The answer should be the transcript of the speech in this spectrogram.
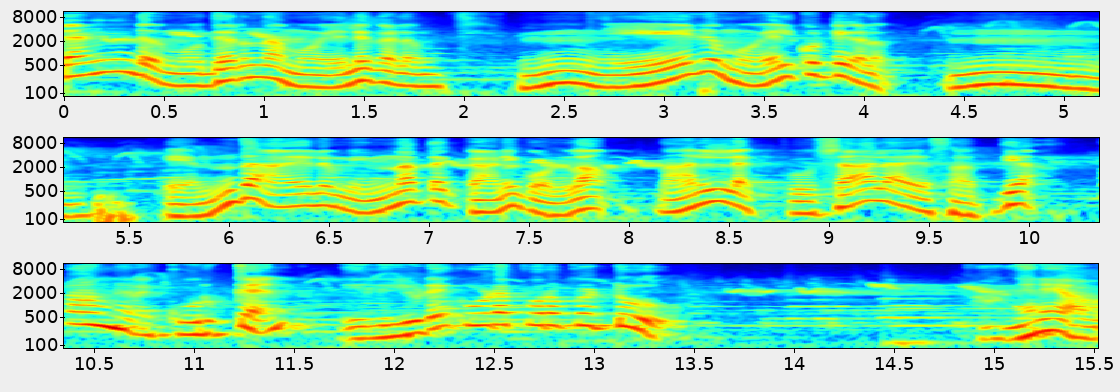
രണ്ട് മുതിർന്ന മുയലുകളും ഏഴ് മുയൽക്കുട്ടികളും. എന്തായാലും ഇന്നത്തെ കണി കൊള്ളാം. നല്ല കുശാലായ സദ്യ. അങ്ങനെ കുറുക്കൻ എലിയുടെ കൂടെ പുറപ്പെട്ടു. അങ്ങനെ അവ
